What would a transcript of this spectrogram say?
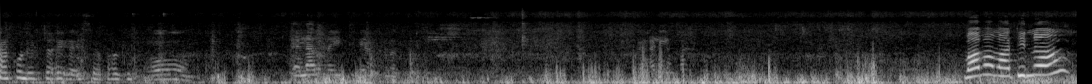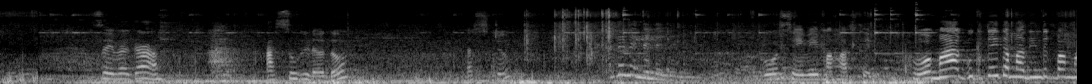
ಹಾಕೊಂಡಿರ್ತಾರೆ ಗೈಸ್ ಯಾವಾಗ ಹ್ಞೂ ಎಲ್ಲರೂ ನೈಟ್ನೇ ಹಾಕೊಳ್ಳೋದು ಗಾಳಿಯಪ್ಪ ಮಾಮ ಮಾ ತಿನ್ನು. ಸೊ ಇವಾಗ ಹಸುಗಿಡೋದು ಅಷ್ಟು. ಗೋ ಸೇವೆ ಮಹಾಸೇವೆ ಓ ಮಾ ಗೊತ್ತೈತಮ್ಮ ಅದಿಂದಕ್ಕೆ ಬಾಮ್ಮ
